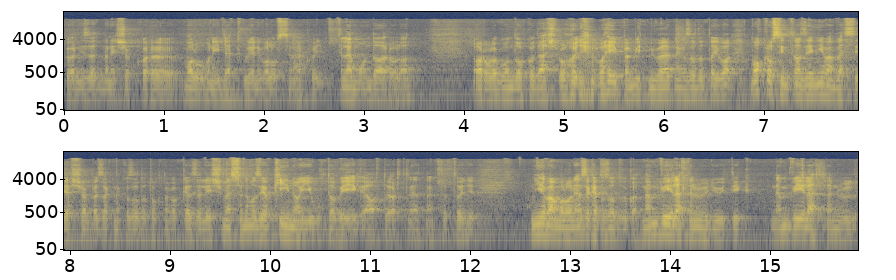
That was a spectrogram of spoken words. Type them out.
környezetben, és akkor valóban így lehet túlélni valószínűleg, hogy lemond arról a arról a gondolkodásról, hogy éppen mit művelhetnek az adataival. Makroszinten azért nyilván veszélyesebb ezeknek az adatoknak a kezelése, mert szerintem azért a kínai út a vége a történetnek. Tehát, hogy Nyilvánvalóan ezeket az adatokat nem véletlenül gyűjtik, nem véletlenül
